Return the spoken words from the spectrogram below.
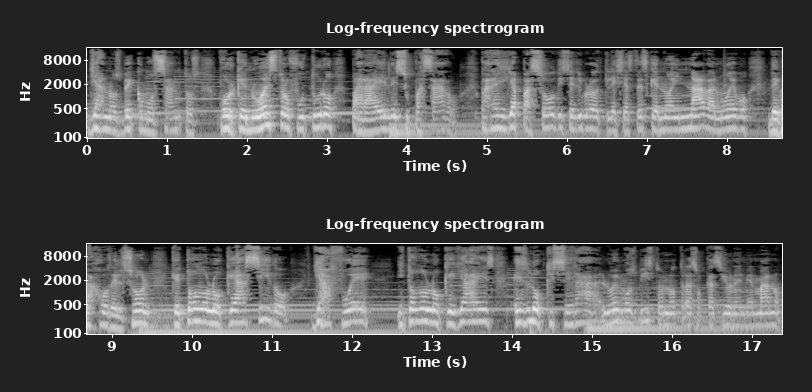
ya nos ve como santos, porque nuestro futuro para Él es su pasado. Para Él ya pasó, dice el libro de Eclesiastés, que no hay nada nuevo debajo del sol, que todo lo que ha sido ya fue y todo lo que ya es es lo que será. Lo hemos visto en otras ocasiones, mi hermano.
